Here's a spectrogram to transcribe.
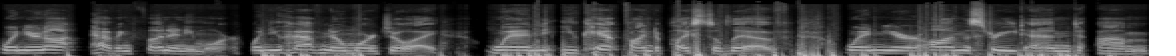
when you're not having fun anymore, when you have no more joy, when you can't find a place to live, when you're on the street and um,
